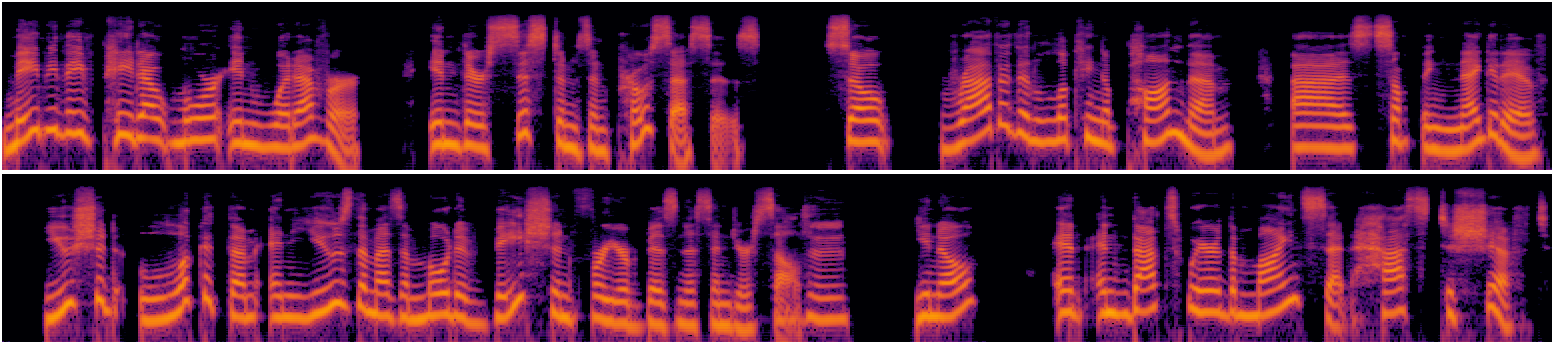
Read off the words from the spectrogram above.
Maybe they've paid out more in whatever, in their systems and processes. So rather than looking upon them as something negative, you should look at them and use them as a motivation for your business and yourself. Mm-hmm. You know, and, and that's where the mindset has to shift.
